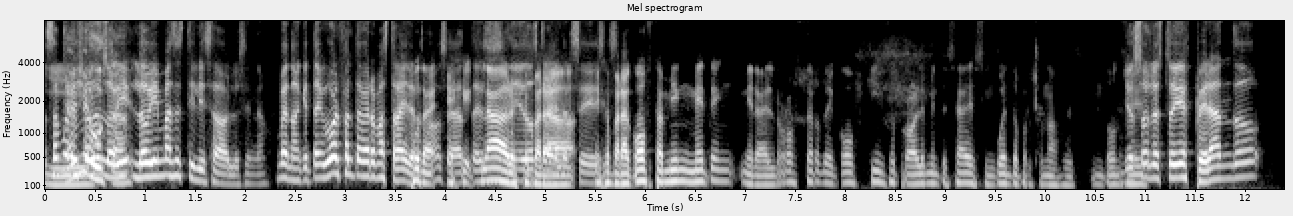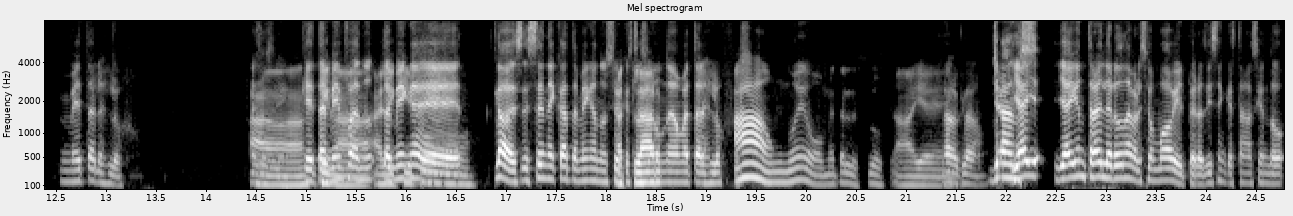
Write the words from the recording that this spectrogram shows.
Samurai Shodown lo gusta. vi, lo vi más estilizado, Lucina. Bueno, aunque igual falta ver más trailers, Puta, ¿no? O sea, es que, es- claro, es que para, trailers, sí, es sí, que sí. para KOF también meten, mira, el roster de KOF 15 probablemente sea de 50 personajes. Entonces, Yo solo estoy esperando Metal Slug. Eso sí. ¿A Que también fue, ¿A- anu- al también, equipo? eh, claro, es- SNK también anunció a que está haciendo Clark. un nuevo Metal Slug. Ah, un nuevo Metal Slug. Ah, Claro, claro. Ya hay, ya hay un tráiler de una versión móvil, pero dicen que están haciendo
